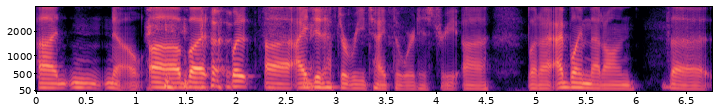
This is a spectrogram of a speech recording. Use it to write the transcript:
uh n- no uh but but uh i did have to retype the word history uh but I, I blame that on the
